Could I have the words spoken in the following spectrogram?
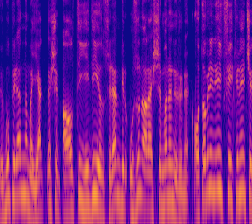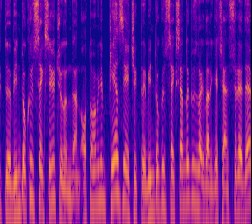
ve bu planlama yaklaşık 6-7 yıl süren bir uzun araştırmanın ürünü. Otomobilin ilk fikrinin çıktığı 1983 yılından otomobilin piyasaya çıktığı 1989'a kadar geçen sürede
